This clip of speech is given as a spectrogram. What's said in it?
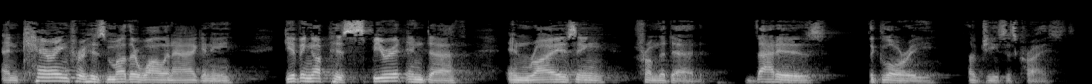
and caring for his mother while in agony, giving up his spirit in death and rising from the dead. That is the glory of Jesus Christ.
